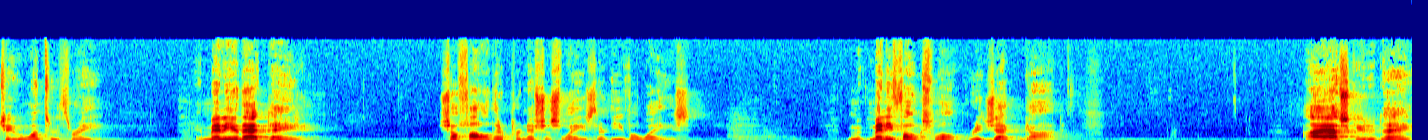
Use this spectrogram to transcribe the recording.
2, 1 through 3. And many in that day shall follow their pernicious ways, their evil ways. M- many folks will reject God. I ask you today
